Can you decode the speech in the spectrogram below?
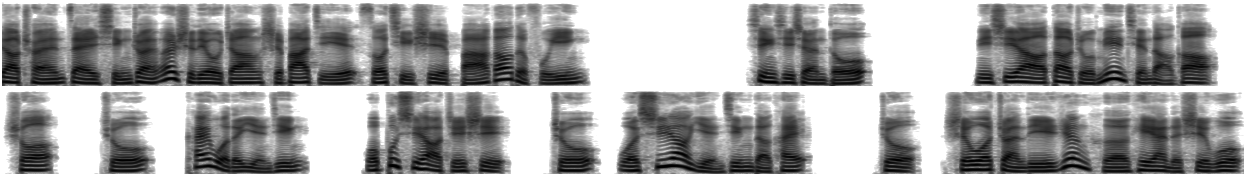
要传在行传二十六章十八节所启示拔高的福音。信息选读：你需要到主面前祷告，说：“主，开我的眼睛，我不需要知识。主，我需要眼睛的开。主，使我转离任何黑暗的事物，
